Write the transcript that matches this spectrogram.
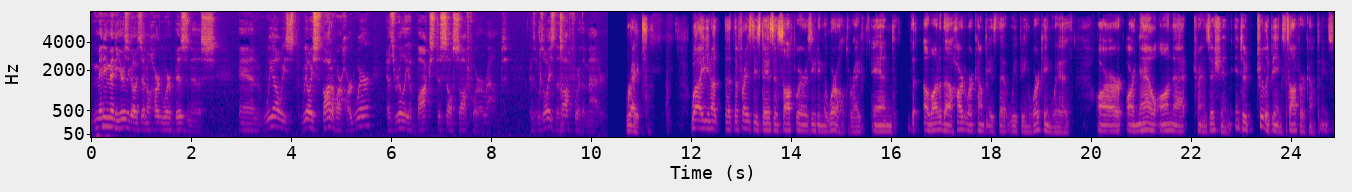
Many, many years ago, I was in a hardware business, and we always we always thought of our hardware as really a box to sell software around because it was always the software that mattered. Right. Well, you know, the, the phrase these days is software is eating the world, right? And the, a lot of the hardware companies that we've been working with are are now on that transition into truly being software companies.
